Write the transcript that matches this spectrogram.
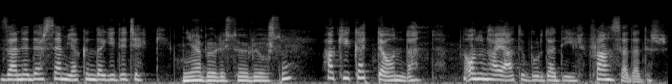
Zannedersem yakında gidecek Niye böyle söylüyorsun? Hakikat de ondan Onun hayatı burada değil Fransa'dadır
